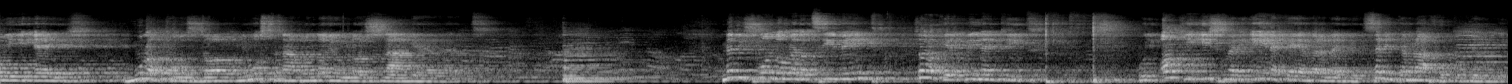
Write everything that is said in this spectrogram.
ami egy mulatózzal, ami mostanában nagyon nagy sláger lett. Nem is mondom meg a címét, arra kérek mindenkit, hogy aki ismeri, énekelje velem együtt. Szerintem rá fogtok jönni.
